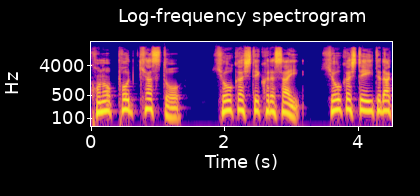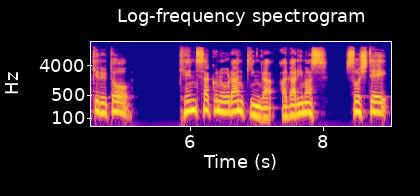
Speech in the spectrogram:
このポッドキャストを評価してください。評価していただけると、検索のランキングが上がります。そして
